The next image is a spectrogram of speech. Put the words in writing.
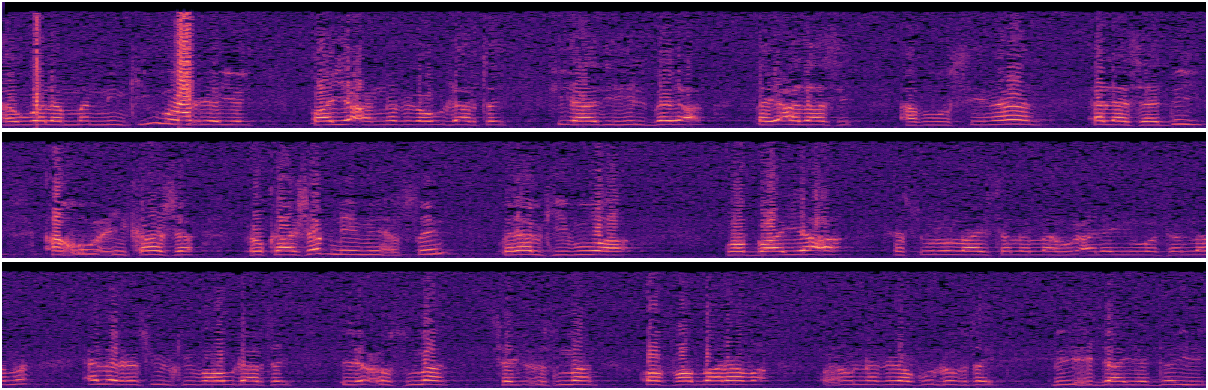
awala man ninkii u horreeyey baayaca nabiga u dhaartay fii haadihi albayca baycadaasi abuu sinaan alasadiy akhuu cikaasha cukaasha bni mixsin walaalkii buu ahaa wa baayaca rasuulullahi sala allahu calayhi wasalama alla rasuulkii baa u dhaartay licusmaan sayd cusmaan oo fadaraba wuxuu nabiga ku dhuftay biixdaa yadayhi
